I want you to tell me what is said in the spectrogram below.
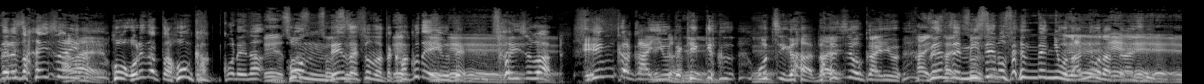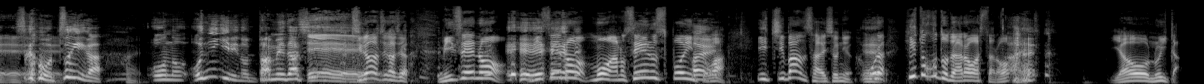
だから最初に、はい、俺だったら本書っ、これな、え。ー、本連載しそうになったら書くで言うて、最初が、演歌か言うて、結局、オチがラジオか言う、全然店の宣伝にも何にもなってないし、しかも次が、おの、おにぎりのダメ出し。ええ。違う違う違う。店の、店の、もうあの、セールスポイントはは、一番最初に、え俺、一言で表したろ？矢を抜いた。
